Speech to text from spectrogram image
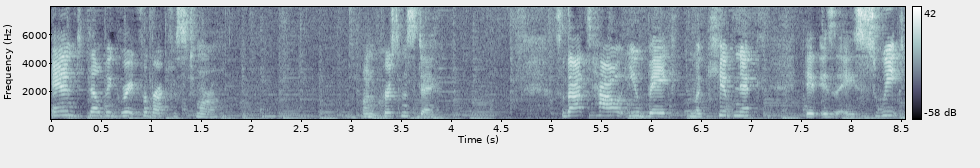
and they'll be great for breakfast tomorrow on Christmas Day. So that's how you bake makivnik. It is a sweet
